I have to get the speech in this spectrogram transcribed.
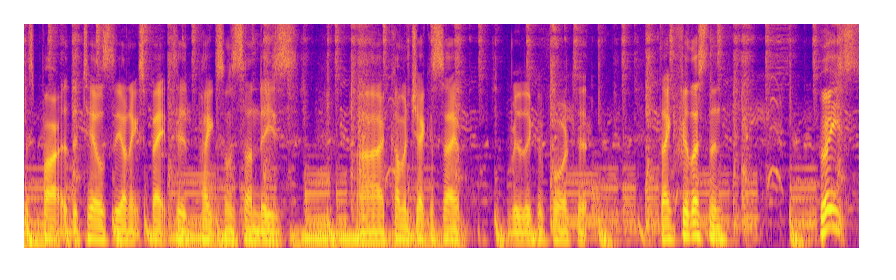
as part of the Tales of the Unexpected Pikes on Sundays. Uh, come and check us out. Really looking forward to it. Thank you for listening. Peace.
